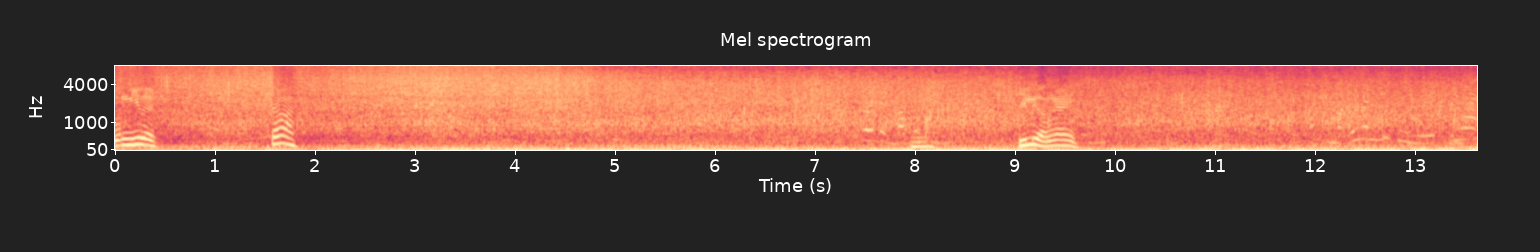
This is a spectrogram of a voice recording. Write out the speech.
ตรงนี้เลยใช่ป่ะด้วยเป็นบัฟเฟอร์สีเหลืองไง เอ้ยมันมีหุ่นเล็กด้วย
